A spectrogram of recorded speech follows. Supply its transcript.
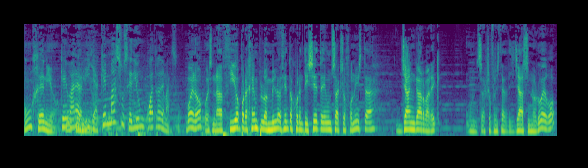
Un genio. Qué un maravilla. genio. ¿Qué más sucedió un 4 de marzo? Bueno, pues nació, por ejemplo, en 1947 un saxofonista, Jan Garbarek, un saxofonista de jazz noruego.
